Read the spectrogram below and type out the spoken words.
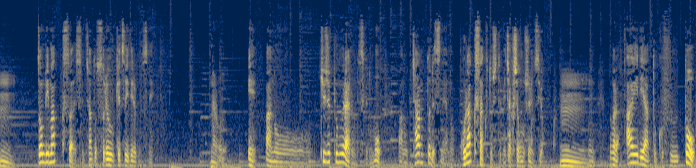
うん、ゾンビマックスはですねちゃんとそれを受け継いでるんですね。なるほど。ええあのー、90分ぐらいあるんですけどもあのちゃんとですねあの娯楽作としてめちゃくちゃ面白いんですよ、うん、うん、だからアイデアと工夫と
